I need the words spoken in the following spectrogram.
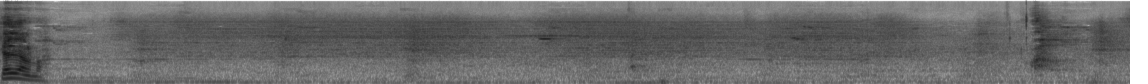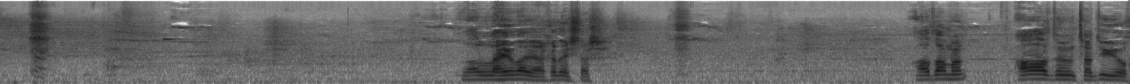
gel yanıma. Vallahi var ya arkadaşlar. Adamın ağzının tadı yok.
